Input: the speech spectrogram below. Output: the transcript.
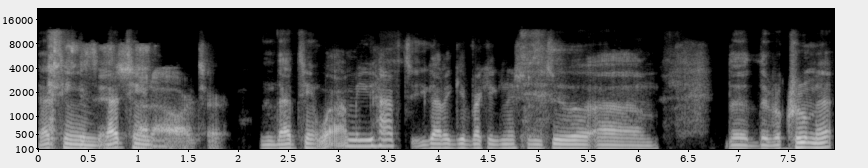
that team that "Shout team out Arthur. that team well I mean you have to you got to give recognition to um the the recruitment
